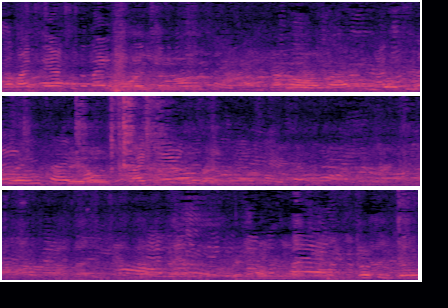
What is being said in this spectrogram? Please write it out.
Go right there to the lady. All right. Go to the green table. Right there and then to the green table. Go to the green table. Sort of. There you go. Right turn into the green table. Go say hi to President Lady. But don't quote me. All right, all right. How you doing?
